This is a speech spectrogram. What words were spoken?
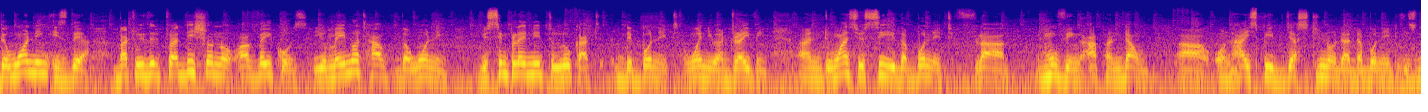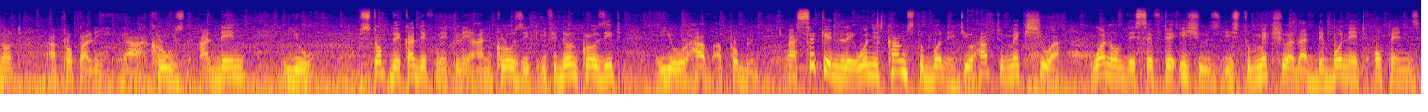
the warning is there. But with the traditional vehicles, you may not have the warning. You simply need to look at the bonnet when you are driving. And once you see the bonnet uh, moving up and down uh, on high speed, just know that the bonnet is not uh, properly uh, closed. And then you stop the car definitely and close it. If you don't close it, you will have a problem. Uh, secondly, when it comes to bonnet, you have to make sure one of the safety issues is to make sure that the bonnet opens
